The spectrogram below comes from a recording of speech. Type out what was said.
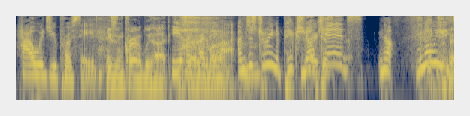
How would you proceed? He's incredibly hot. He is Keep that in incredibly hot. I'm just trying to picture. No it 'cause- kids. No. No, he did.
